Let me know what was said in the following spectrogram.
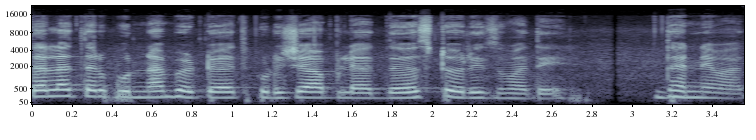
चला तर पुन्हा भेटूयात पुढच्या आपल्या द स्टोरीजमध्ये धन्यवाद.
